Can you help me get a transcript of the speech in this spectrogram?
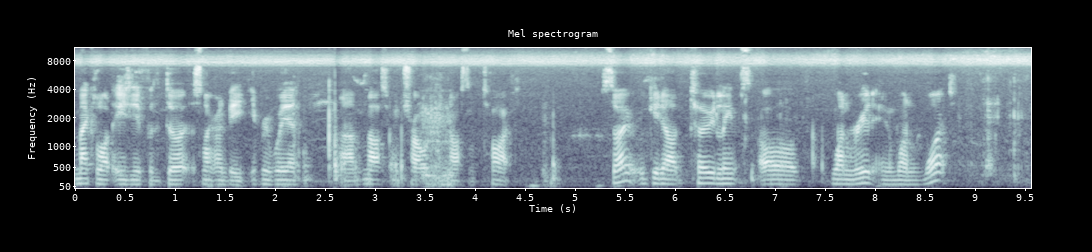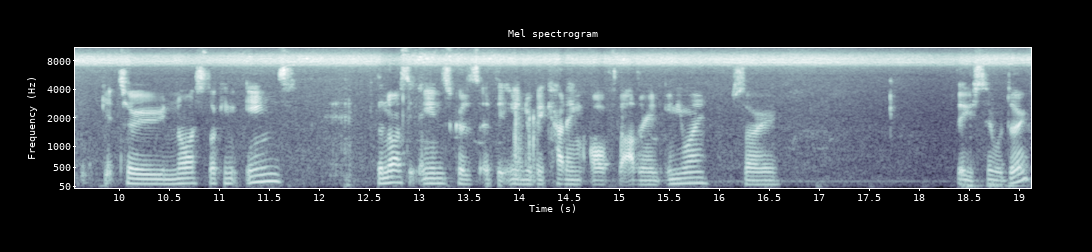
make it a lot easier for the do it. It's not going to be everywhere. Um, nice and controlled and nice and tight. So we get our two lengths of one red and one white. Two nice looking ends. The nicer ends because at the end you'll be cutting off the other end anyway. So these two will do.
